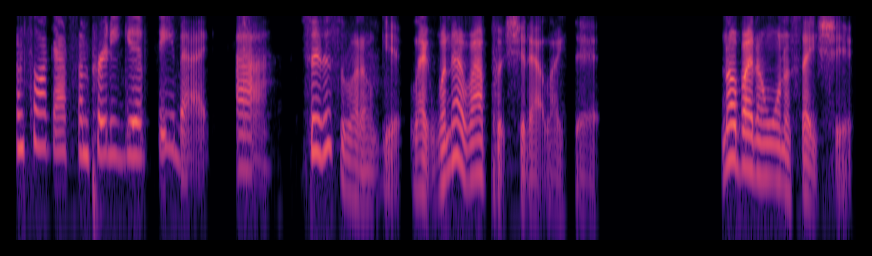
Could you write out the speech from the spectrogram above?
And so I got some pretty good feedback. Uh See, this is what I don't get. Like whenever I put shit out like that, nobody don't want to say shit.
